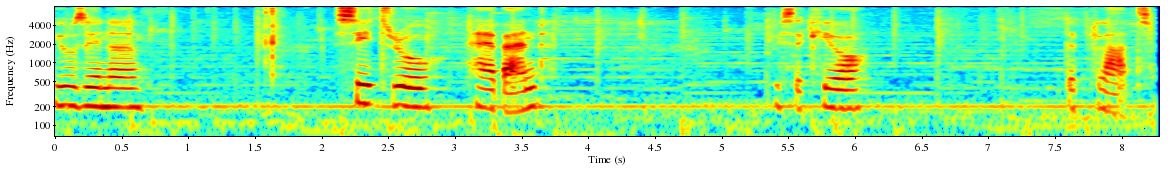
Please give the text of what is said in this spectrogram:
Using a see-through hairband, we secure the plait.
